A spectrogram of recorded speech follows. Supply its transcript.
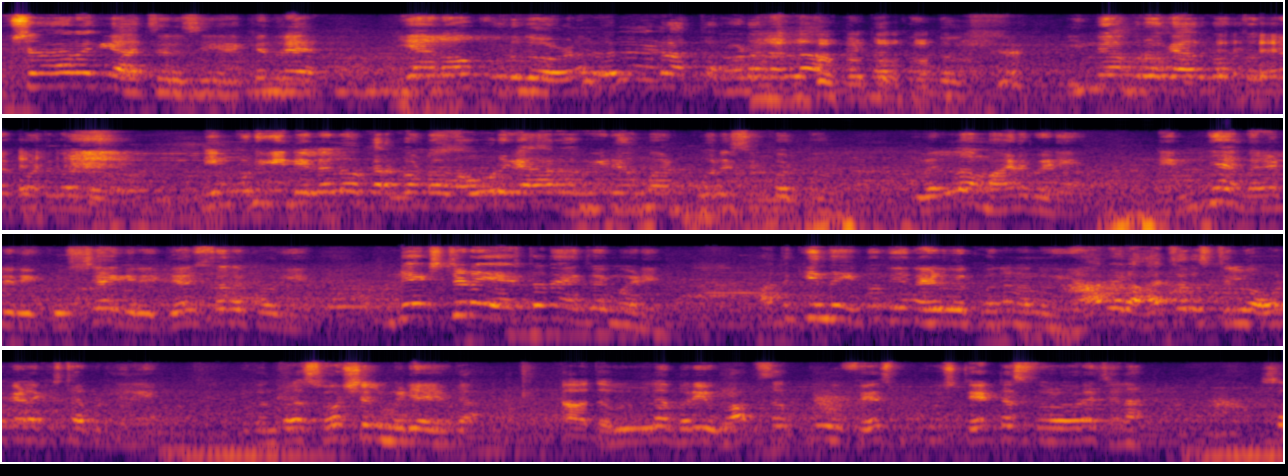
ಹುಷಾರಾಗಿ ಆಚರಿಸಿ. ಯಾಕೆಂದ್ರೆ ಏನೋ ಕುಡಿದು ಅಂತ ರೋಡಲ್ಲೆಲ್ಲ ಇನ್ನೊಬ್ರಿಗೆ ಯಾರಿಗೋ ತೊಂದರೆ ಕೊಟ್ಕೊಂಡು. ನಿಮ್ಮ ಹುಡುಗಿನ ಎಲ್ಲೆಲ್ಲೋ ಕರ್ಕೊಂಡು ಹೋಗಿ ಅವ್ರಿಗೆ ಯಾರೋ ವಿಡಿಯೋ ಮಾಡಿ ಪೊಲೀಸಿಗೆ ಕೊಟ್ಟು ಇವೆಲ್ಲ ಮಾಡಬೇಡಿ. ನಿನ್ನೆ ಮನೇಲಿರಿ ಖುಷಿಯಾಗಿರಿ ದೇವಸ್ಥಾನಕ್ಕೆ ಹೋಗಿ. ನೆಕ್ಸ್ಟ್ ಡೇ ಎಷ್ಟನ ಎಂಜಾಯ್ ಮಾಡಿ. ಅದಕ್ಕಿಂತ ಇನ್ನೊಂದು ಏನು ಹೇಳಬೇಕು ಅಂದ್ರೆ ನಾನು ಯಾರ್ಯಾರು ಆಚರಿಸ್ತಿಲ್ವೋ ಅವ್ರು ಹೇಳಕ್ಕೆ ಇಷ್ಟಪಡ್ತೀನಿ. ಇದೊಂಥರ ಸೋಷಿಯಲ್ ಮೀಡಿಯಾ ಯುಗ. ಎಲ್ಲ ಬರೀ ವಾಟ್ಸಪ್ ಫೇಸ್ಬುಕ್ ಸ್ಟೇಟಸ್ ನೋಡೋರೆ ಜನ. ಸೊ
